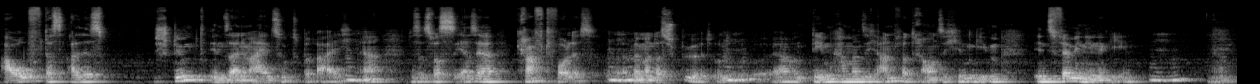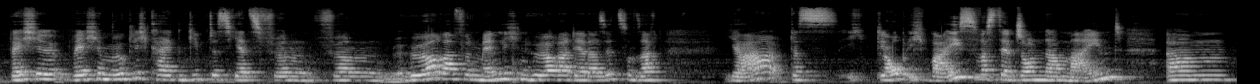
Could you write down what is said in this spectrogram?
auf, dass alles stimmt in seinem Einzugsbereich. Mhm. Ja? Das ist was sehr, sehr Kraftvolles, äh, mhm. wenn man das spürt. Und, mhm. ja, und dem kann man sich anvertrauen, sich hingeben, ins Feminine gehen. Mhm. Ja. Welche, welche Möglichkeiten gibt es jetzt für, einen, für einen Hörer, für einen männlichen Hörer, der da sitzt und sagt, ja, das, ich glaube, ich weiß, was der John da meint, ähm,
